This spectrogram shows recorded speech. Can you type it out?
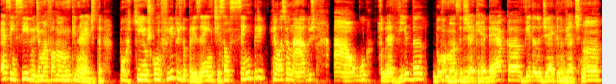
é sensível de uma forma muito inédita, porque os conflitos do presente são sempre relacionados a algo sobre a vida do romance de Jack e Rebecca, a vida do Jack no Vietnã,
